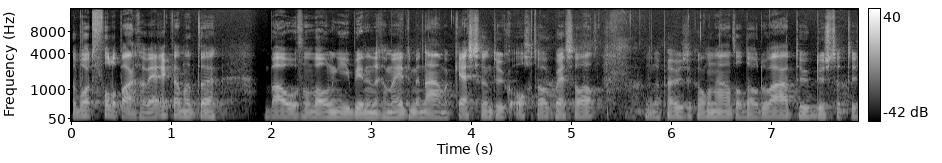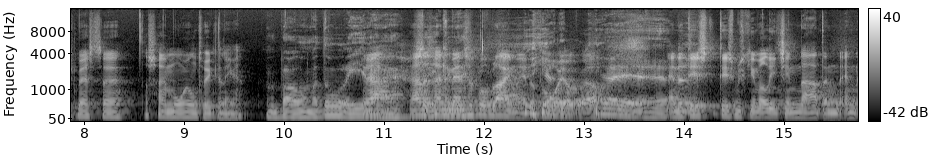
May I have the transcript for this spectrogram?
er wordt volop aan gewerkt aan het eh, bouwen van woningen hier binnen de gemeente. Met name Kester natuurlijk, Ocht ook best wel wat. En op Heusden komen een aantal dode waard natuurlijk. Dus dat, is best, dat zijn mooie ontwikkelingen. We bouwen maar door hier. Ja, ja, daar zijn de mensen ook wel blij mee. Dat hoor je ook wel. Ja, ja, ja. ja. En het is, het is misschien wel iets inderdaad, en, en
